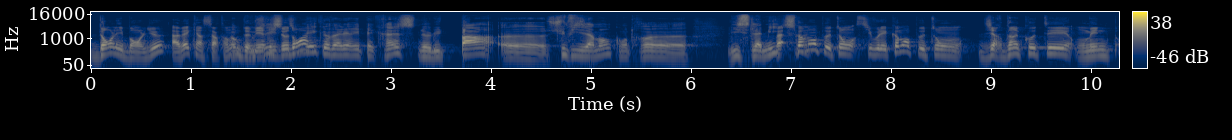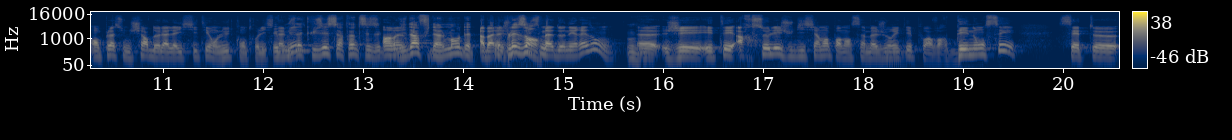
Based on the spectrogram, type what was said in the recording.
dans les banlieues avec un certain nombre de mairies de droite. Vous que Valérie Pécresse ne lutte pas euh, suffisamment contre euh, l'islamisme bah, Comment peut-on, si vous voulez, comment peut-on dire d'un côté, on met en place une charte de la laïcité, on lutte contre l'islamisme Et vous accusez certains de ces candidats finalement d'être ah bah, complaisants. La justice m'a donné raison. Mmh. Euh, j'ai été harcelé judiciairement pendant sa majorité pour avoir dénoncé cette euh,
